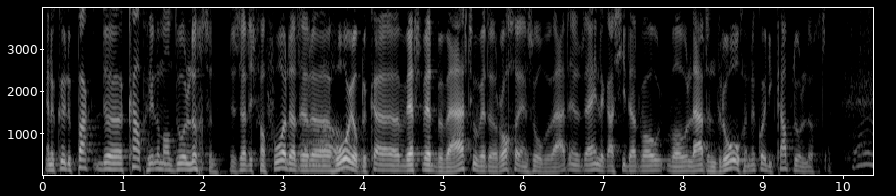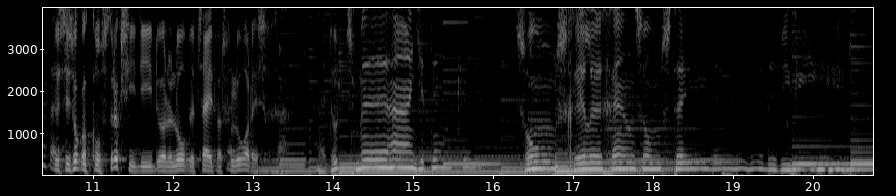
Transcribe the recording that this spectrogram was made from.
En dan kun je de, pak, de kap helemaal doorluchten. Dus dat is van voordat er uh, hooi op de werd, werd bewaard, toen werden roggen en zo bewaard. En uiteindelijk, als je dat wou, wou laten drogen, dan kon je die kap doorluchten. Dus het is ook een constructie die door de loop der tijd wat verloren is gegaan. Hij doet me aan je denken, soms grillig en soms steder de rivier.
